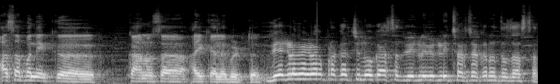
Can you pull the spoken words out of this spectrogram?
असा पण एक अं, कानोसा ऐकायला भेटतोय. वेगळ्या वेगळ्या प्रकारची लोक असतात वेगळी वेगळी चर्चा करतच असतात.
